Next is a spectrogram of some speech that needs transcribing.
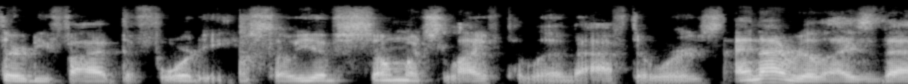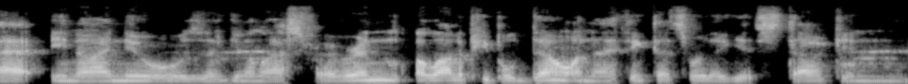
35 to 40. So you have so much life to live afterwards. And I realized that, you know, I knew it wasn't going to last forever. And a lot of people don't. And I think that's where they get stuck. And,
